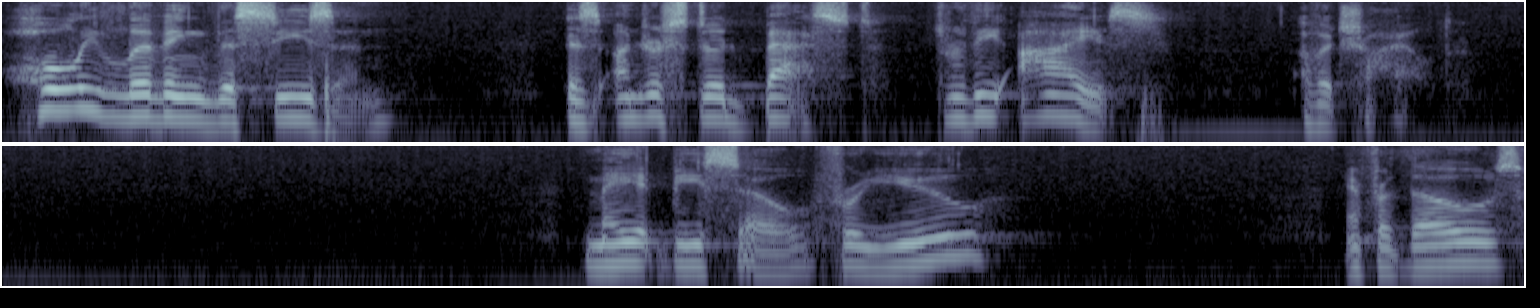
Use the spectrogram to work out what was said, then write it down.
holy living this season is understood best through the eyes of a child. May it be so for you and for those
